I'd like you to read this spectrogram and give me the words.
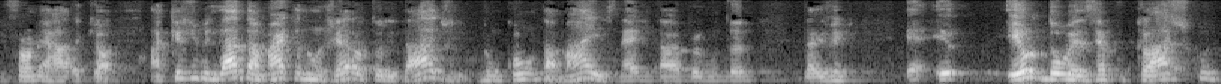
de forma errada aqui, ó. A credibilidade da marca não gera autoridade? Não conta mais, né? Ele estava perguntando. Daí, gente. É, eu, eu dou um exemplo clássico.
